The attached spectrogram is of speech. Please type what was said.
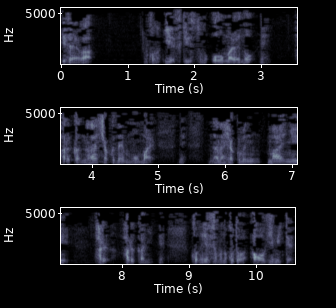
イザヤは、このイエス・キリストのお生まれのね、はるか700年も前、ね、700年前に、はる、はるかにね、このイエス様のことを仰ぎ見て、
